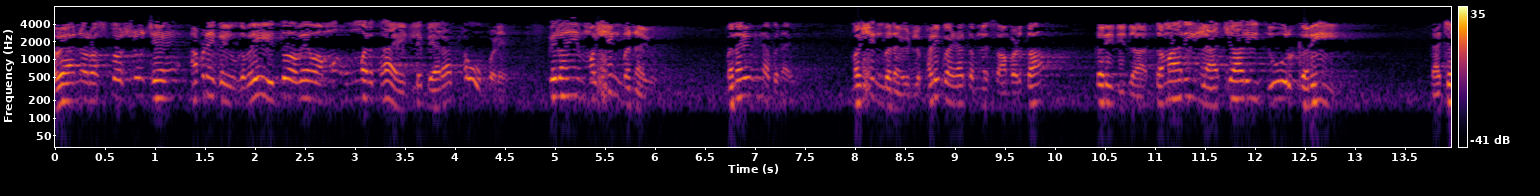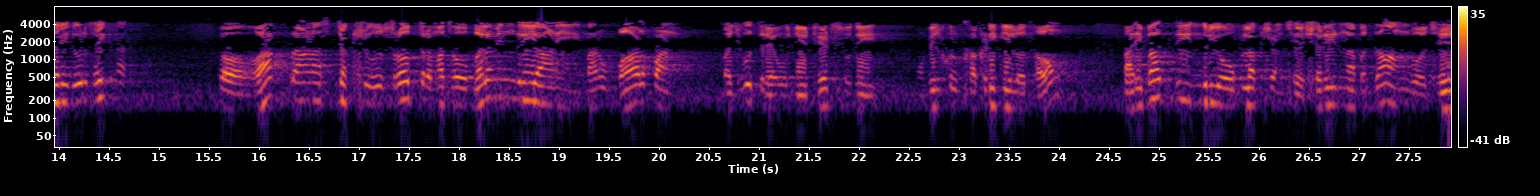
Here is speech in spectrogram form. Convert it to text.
હવે આનો રસ્તો શું છે? આપણે કહ્યું કે ભાઈ, એ તો હવે ઉંમર થાય એટલે બેરા થવું પડે. પેલા અહીંયા મશીન બનાવ્યું. બનાવ્યું કે ના બનાવ્યું? મશીન બનાવ્યું એટલે ફરી પાછા તમને સાંભળતા કરી દીધા. તમારી લાચારી દૂર કરી. લાચારી દૂર થઈ કે તો વાક પ્રાણ ચક્ષુ શ્રોત્ર મથો બલમિન્દ્રિયાણી, મારું બળ પણ મજબૂત રહેવું જોઈએ ઠેઠ સુધી હું બિલકુલ ખકડી ગયેલો થઉં. મારી બધી ઇન્દ્રિયો ઉપલક્ષણ છે, શરીરના બધા અંગો છે,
